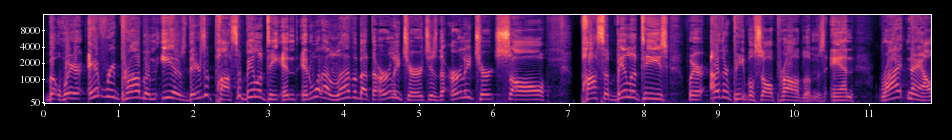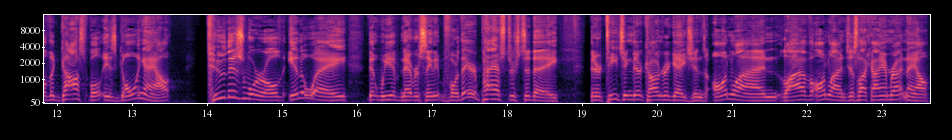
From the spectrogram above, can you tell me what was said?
But where every problem is, there's a possibility. And, and what I love about the early church is the early church saw possibilities where other people saw problems. And right now, the gospel is going out to this world in a way that we have never seen it before. There are pastors today that are teaching their congregations online, live online, just like I am right now,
